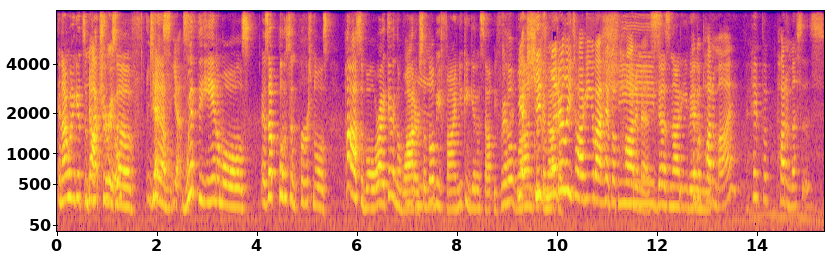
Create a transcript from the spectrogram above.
And I want to get some pictures true. of Tim Yes, yes. with the animals as up close and personal as possible. Right, they're in the water, so they'll be fine. You can get us out before he'll run. Mm-hmm. yeah, quick she's literally talking about hippopotamus. She does not even Hippopotami? Hippopotamuses.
